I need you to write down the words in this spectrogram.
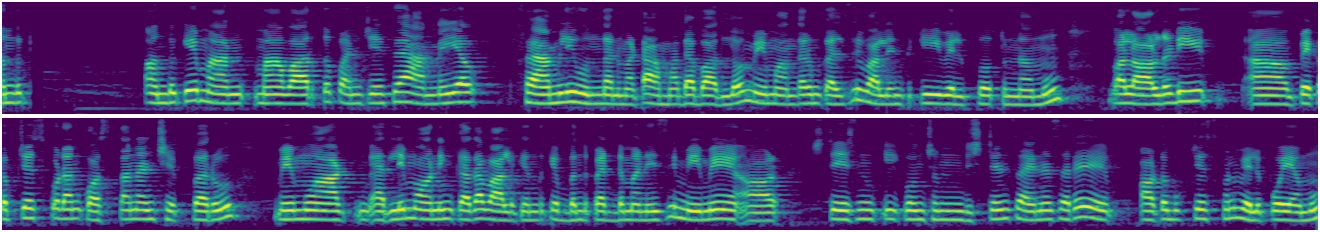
అందుకే అందుకే మా మా వారితో పనిచేసే అన్నయ్య ఫ్యామిలీ ఉందనమాట అహ్మదాబాద్లో. మేము అందరం కలిసి వాళ్ళ ఇంటికి వెళ్ళిపోతున్నాము. వాళ్ళు ఆల్రెడీ పికప్ చేసుకోవడానికి వస్తానని చెప్పారు. మేము ఎర్లీ మార్నింగ్ కదా వాళ్ళకి ఎందుకు ఇబ్బంది పెట్టడం అనేసి మేమే స్టేషన్కి కొంచెం డిస్టెన్స్ అయినా సరే ఆటో బుక్ చేసుకొని వెళ్ళిపోయాము.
